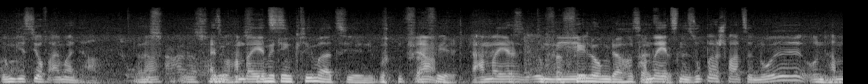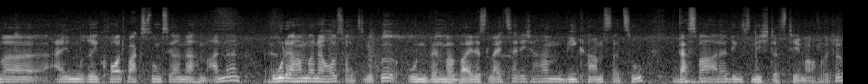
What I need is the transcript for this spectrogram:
irgendwie ist die auf einmal da. Das, Ja. Also haben wir jetzt- mit den Klimazielen, die wurden Ja, verfehlt. da haben wir jetzt Die Verfehlung der haben wir jetzt eine super schwarze Null und haben wir ein Rekordwachstumsjahr nach dem anderen oder haben wir eine Haushaltslücke und wenn wir beides gleichzeitig haben, wie kam es dazu? Das war allerdings nicht das Thema heute.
